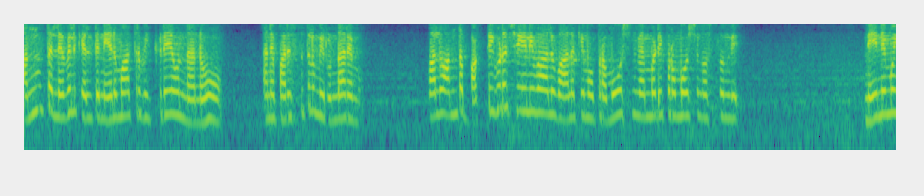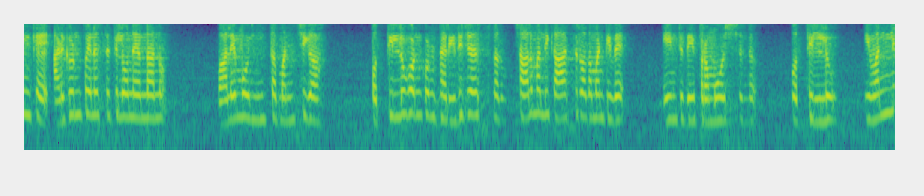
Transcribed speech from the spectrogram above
అంత లెవెల్కి వెళ్తే నేను మాత్రం ఇక్కడే ఉన్నాను అనే పరిస్థితులు మీరు ఉన్నారేమో. వాళ్ళు అంత భక్తి కూడా చేయని వాళ్ళు వాళ్ళకేమో ప్రమోషన్ వెంబడి ప్రమోషన్ వస్తుంది. నేనేమో ఇంకే అడుగుండిపోయిన స్థితిలోనే ఉన్నాను. వాళ్ళేమో ఇంత మంచిగా కొత్త ఇల్లు కొనుక్కుంటున్నారు ఇది చేస్తున్నారు. చాలా మందికి ఆశీర్వాదం అంటే ఇవే. ఏంటిది? ప్రమోషన్ పొత్తిళ్ళు ఇవన్నీ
